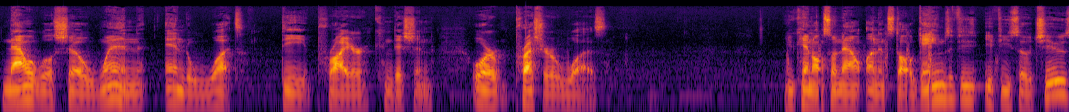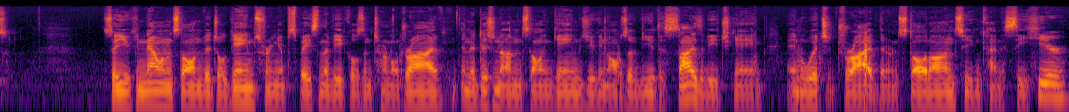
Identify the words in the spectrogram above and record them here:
Now it will show when and what the prior condition or pressure was. You can also now uninstall games if you, if you so choose. So you can now uninstall individual games, freeing up space in the vehicle's internal drive. In addition to uninstalling games, you can also view the size of each game and which drive they're installed on. So you can kind of see here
